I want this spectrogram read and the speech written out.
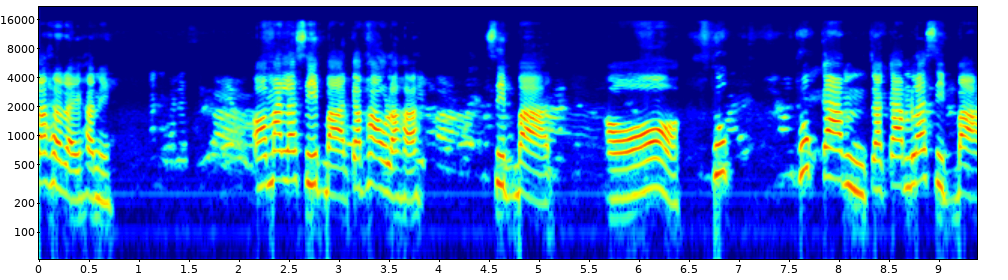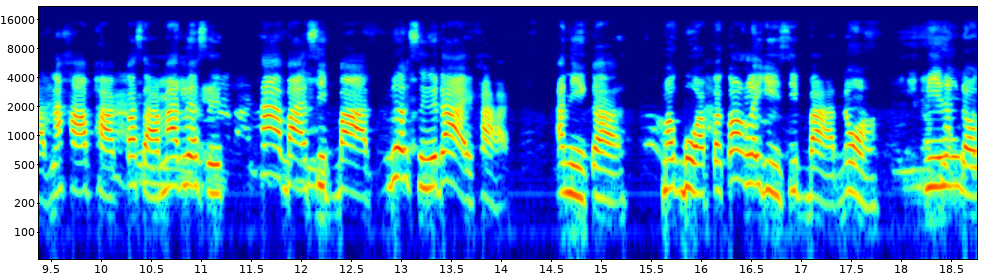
ละเท่าไหร่คะนี่ อ๋อ มัดละสิบบาทกะเพราล่ะคะสิบบาท อ๋อ ทุกทุกกรัมจะกรัมละสิบบาทนะคะ ผักก็สามารถเลือกซื้อห้าบาทสิบบาทเลือกซื้อได้ค่ะ อันนี้ก็มักบวบกับกล้องละยี่สิบบาทเนาะ มีทั้งดอก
